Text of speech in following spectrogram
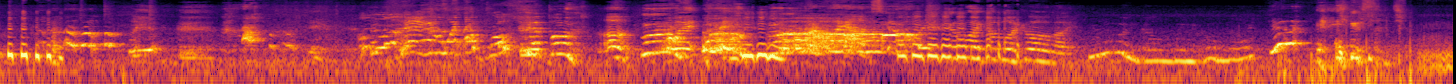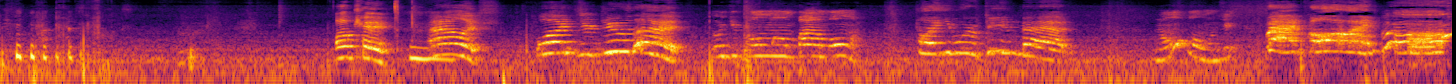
you with the boot. Oh, wait, wait. Good boy, good boy. Yeah. you such. Okay, Alex, why'd you do that? Don't you come on bad boy? Why you were being bad? No. Bad boy! Ah!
